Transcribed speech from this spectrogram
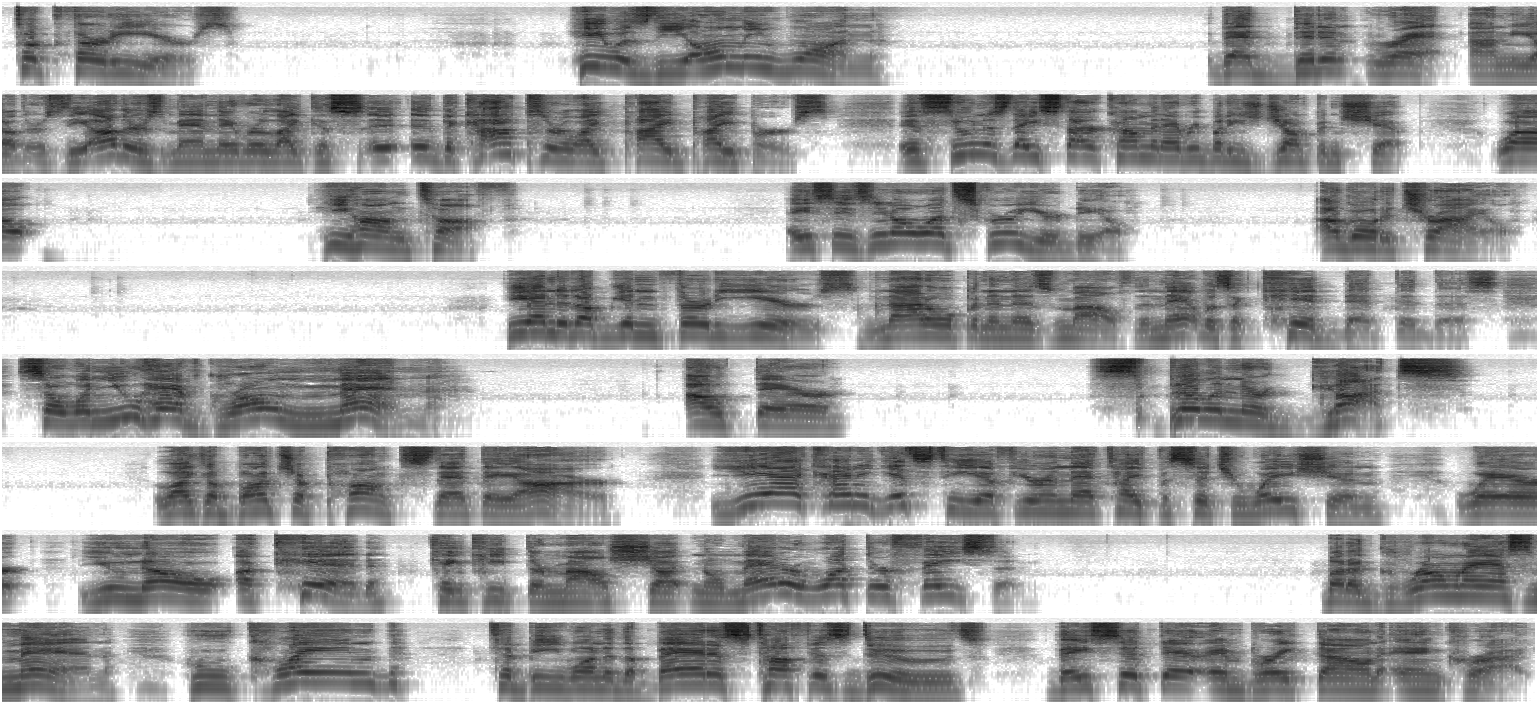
Took 30 years. He was the only one that didn't rat on the others. The others, man, they were like the cops are like Pied Pipers. As soon as they start coming, everybody's jumping ship. Well, he hung tough. He says, you know what? Screw your deal. I'll go to trial. He ended up getting 30 years, not opening his mouth. And that was a kid that did this. So when you have grown men out there spilling their guts like a bunch of punks that they are, yeah, it kind of gets to you if you're in that type of situation where you know a kid can keep their mouths shut no matter what they're facing. But a grown ass man who claimed to be one of the baddest, toughest dudes, they sit there and break down and cry.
